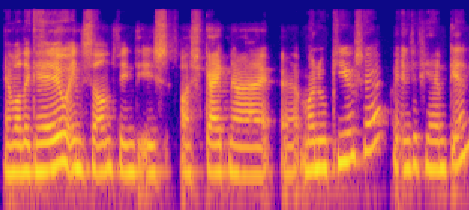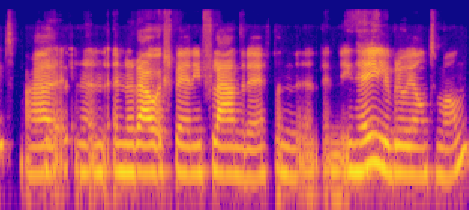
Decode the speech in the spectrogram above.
En wat ik heel interessant vind, is als je kijkt naar uh, Manu Kierse. Ik weet niet of je hem kent, maar een, een rouw-expert in Vlaanderen. Een, een, een hele briljante man.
